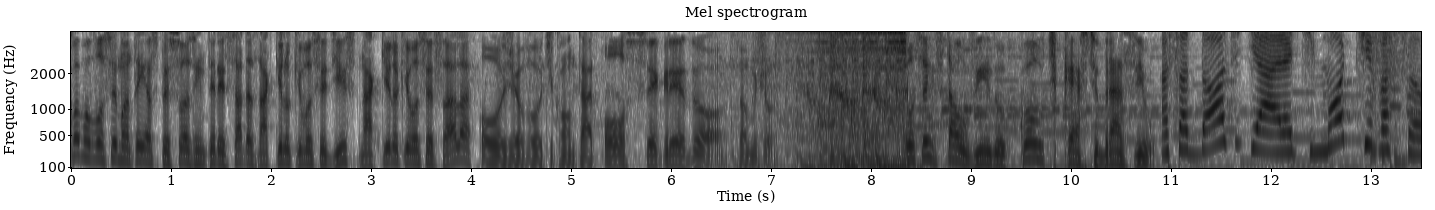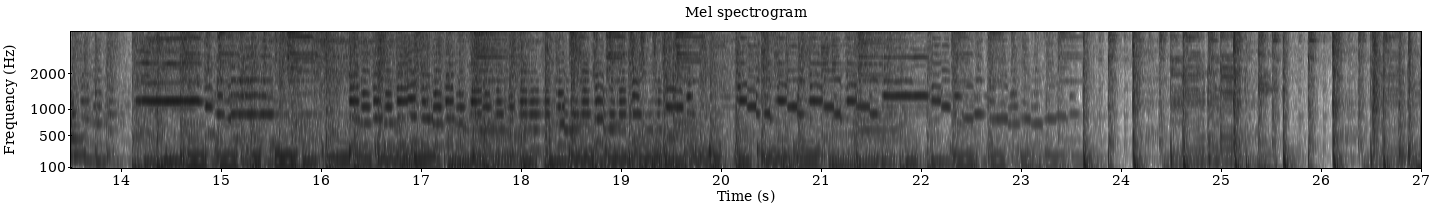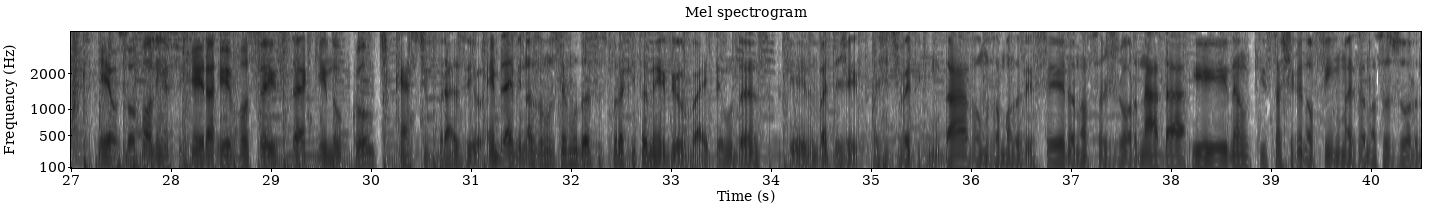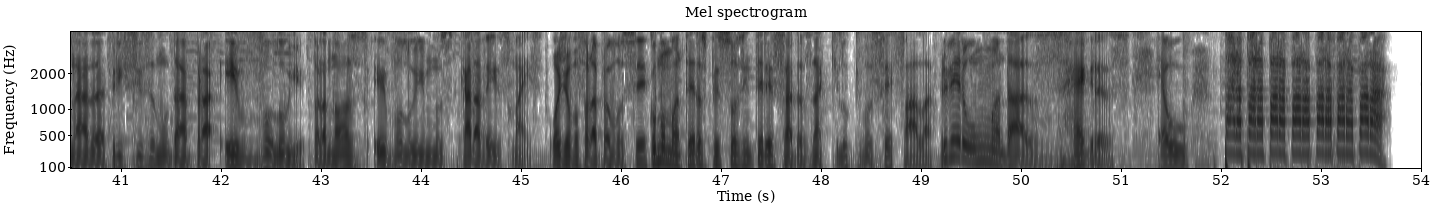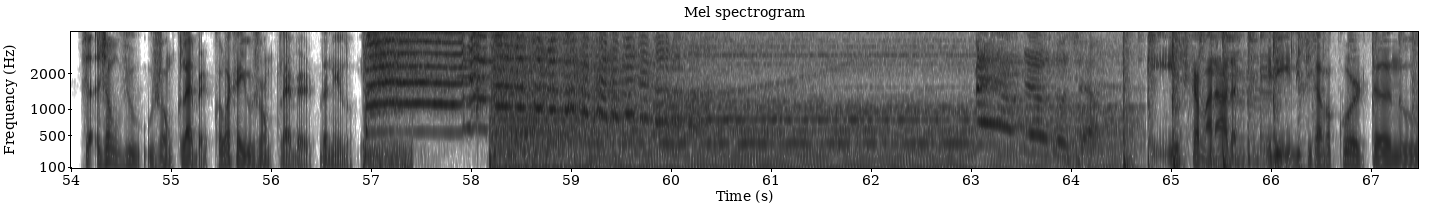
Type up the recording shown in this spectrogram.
como você mantém as pessoas interessadas naquilo que você diz, naquilo que você fala? Hoje eu vou te contar o segredo. Vamos juntos. Você está ouvindo o Coachcast Brasil. A sua dose diária de motivação. Eu sou Paulinho Siqueira e você está aqui no Coachcast Brasil. Em breve nós vamos ter mudanças por aqui também, viu? Vai ter mudança, porque não vai ter jeito. A gente vai ter que mudar, vamos amadurecer a nossa jornada e não que está chegando ao fim, mas a nossa jornada precisa mudar para evoluir, para nós evoluirmos cada vez mais. Hoje eu vou falar para você como manter as pessoas interessadas naquilo que você fala. Primeiro, uma das regras é o para, para, para, para, para, para, para. Já, ouviu o João Kleber? Coloca aí o João Kleber, Danilo. Meu Deus do céu! esse camarada, ele, ele ficava cortando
